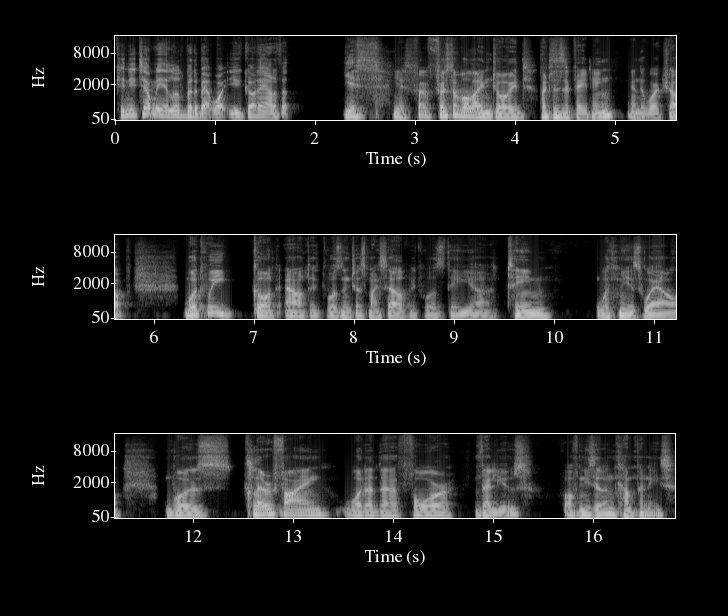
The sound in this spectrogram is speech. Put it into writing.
Can you tell me a little bit about what you got out of it? Yes, yes. First of all, I enjoyed participating in the workshop. What we got out, it wasn't just myself, it was the uh, team with me as well, was clarifying what are the four values of New Zealand companies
